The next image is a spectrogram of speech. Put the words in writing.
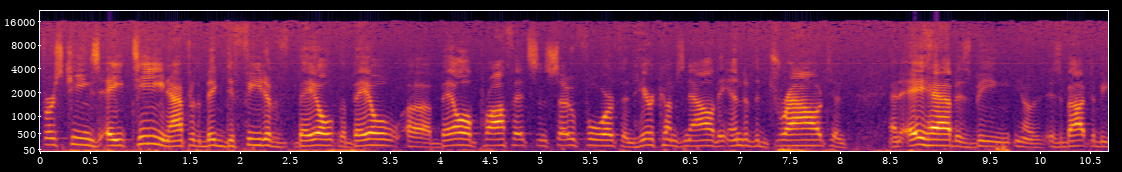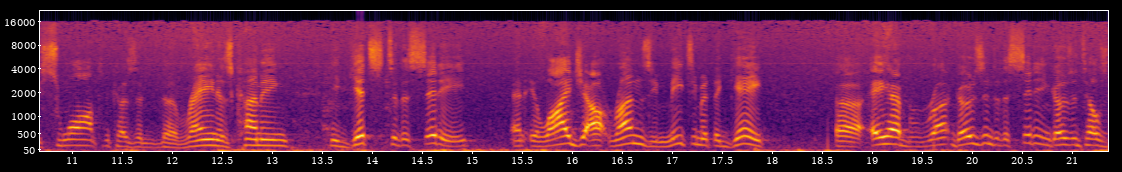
1 Kings 18, after the big defeat of Baal, the Baal, uh, Baal prophets and so forth, and here comes now the end of the drought, and, and Ahab is being, you know, is about to be swamped because the, rain is coming. He gets to the city, and Elijah outruns him, meets him at the gate. Uh, Ahab run, goes into the city and goes and tells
